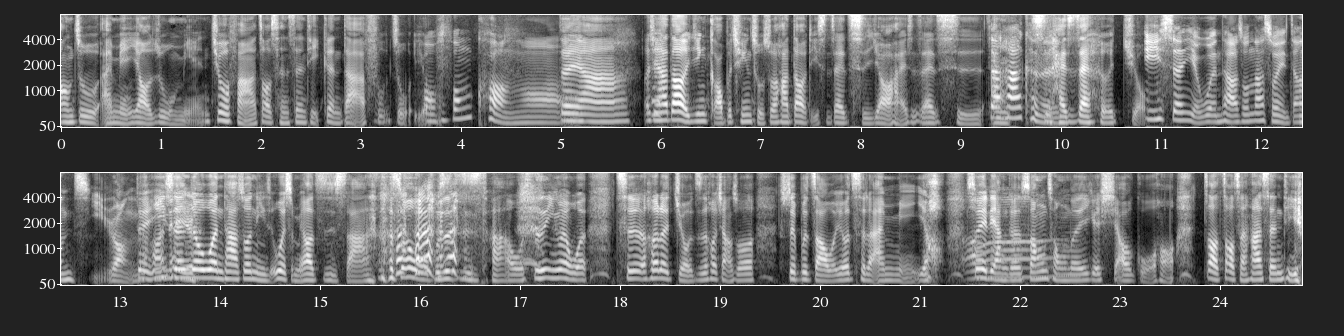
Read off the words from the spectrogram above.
帮助安眠药入眠，就反而造成身体更大的副作用。好疯狂哦！对啊，而且他到已经搞不清楚，说他到底是在吃药还是在吃，但他可能还是在喝酒。医生也问他说：“那所以你这样急让？”对，医生就问他说：“你为什么要自杀？” 他说：“我不是自杀，我是因为我吃了喝了酒之后，想说睡不着，我又吃了安眠药，所以两个双重的一个效果哈，造造成他身体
